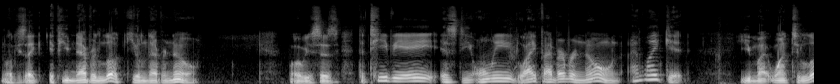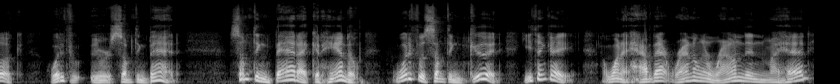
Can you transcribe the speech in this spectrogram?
Look, he's like, if you never look, you'll never know. Mobius says, the TVA is the only life I've ever known. I like it. You might want to look. What if it was something bad? Something bad I could handle. What if it was something good? You think I, I want to have that rattling around in my head?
